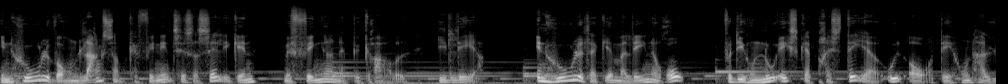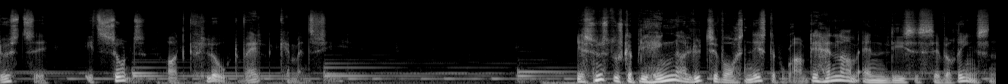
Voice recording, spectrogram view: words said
En hule, hvor hun langsomt kan finde ind til sig selv igen med fingrene begravet i ler. En hule, der giver Malene ro, fordi hun nu ikke skal præstere ud over det, hun har lyst til. Et sundt og et klogt valg, kan man sige. Jeg synes, du skal blive hængende og lytte til vores næste program. Det handler om Annelise Severinsen,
